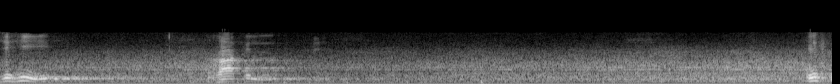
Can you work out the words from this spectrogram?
یہی غافل اس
